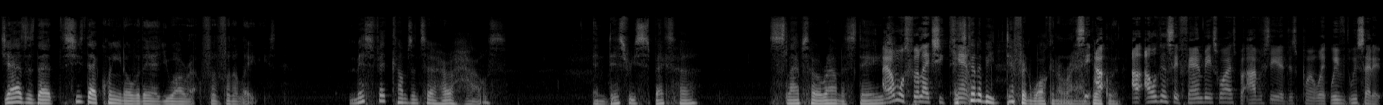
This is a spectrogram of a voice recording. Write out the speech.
Jazz is that she's that queen over there at URL for, for the ladies. Misfit comes into her house and disrespects her, slaps her around the stage. I almost feel like she can't. It's gonna be different walking around See, I, Brooklyn. I, I was gonna say fan base wise, but obviously at this point, like, we've we said it.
